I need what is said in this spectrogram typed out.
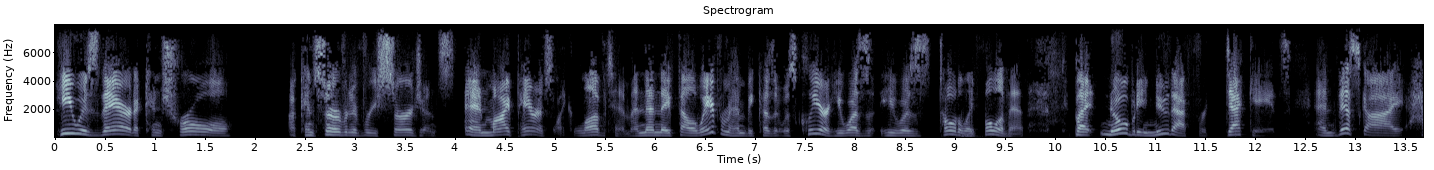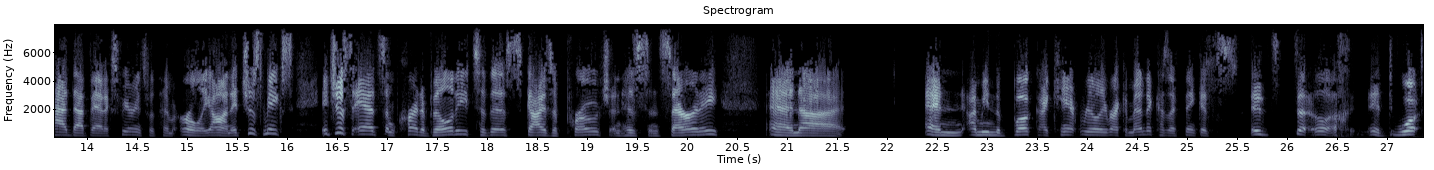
He was there to control a conservative resurgence, and my parents like loved him, and then they fell away from him because it was clear he was he was totally full of it. But nobody knew that for decades. And this guy had that bad experience with him early on. It just makes it just adds some credibility to this guy's approach and his sincerity. And uh, and I mean the book I can't really recommend it because I think it's it's ugh, it what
